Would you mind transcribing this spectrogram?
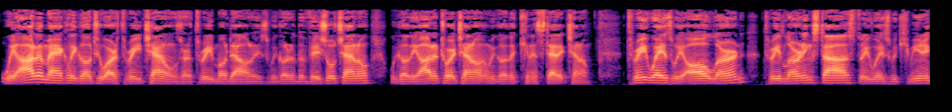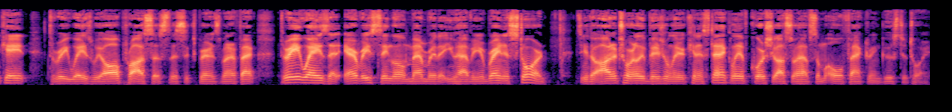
we automatically go to our three channels, our three modalities. We go to the visual channel, we go to the auditory channel, and we go to the kinesthetic channel. Three ways we all learn, three learning styles, three ways we communicate, three ways we all process this experience. Matter of fact, three ways that every single memory that you have in your brain is stored. It's either auditorily, visually, or kinesthetically. Of course, you also have some olfactory and gustatory.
